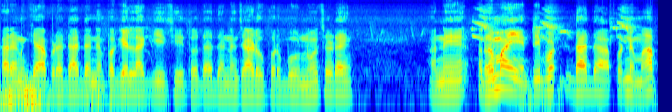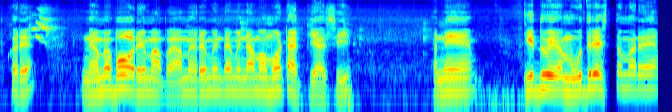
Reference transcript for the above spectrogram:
કારણ કે આપણે દાદાને પગે લાગીએ છીએ, તો દાદાના ઝાડ ઉપર બહુ ન ચડાય અને રમાઈએ તે પણ દાદા આપણને માફ કરે. ને અમે બહુ રેમા ભાઈ. અમે રમીને રમીને આમાં મોટા થયા છીએ. અને કીધું એમ, ઉધરેશ તમારે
